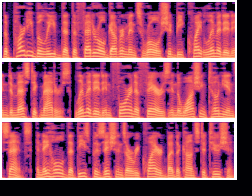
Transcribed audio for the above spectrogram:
The party believed that the federal government's role should be quite limited in domestic matters, limited in foreign affairs in the Washingtonian sense, and they hold that these positions are required by the Constitution.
